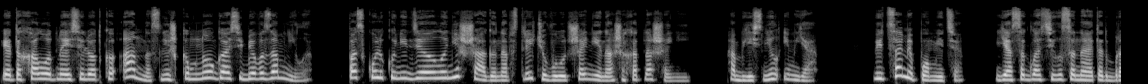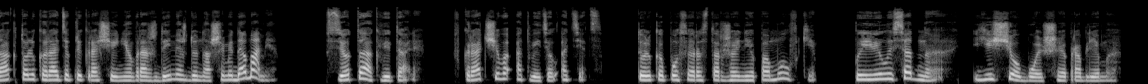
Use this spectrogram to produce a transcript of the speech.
Эта холодная селедка Анна слишком много о себе возомнила, поскольку не делала ни шага навстречу в улучшении наших отношений, объяснил им я. Ведь сами помните, я согласился на этот брак только ради прекращения вражды между нашими домами. Все так, Виталий, вкратчиво ответил отец. Только после расторжения помолвки появилась одна, еще большая проблема.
